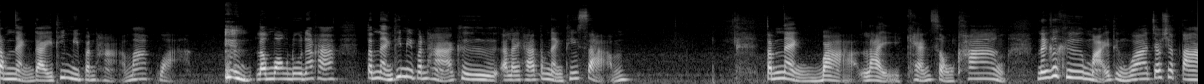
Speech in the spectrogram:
ตำแหน่งใดที่มีปัญหามากกว่า เรามองดูนะคะตำแหน่งที่มีปัญหาคืออะไรคะตำแหน่งที่สามตำแหน่งบ่าไหล่แขนสองข้าง นั่นก็คือหมายถึงว่าเจ้าชะตา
